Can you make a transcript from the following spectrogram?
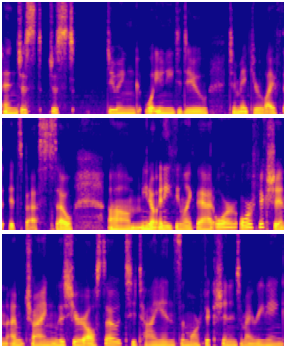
and just just doing what you need to do to make your life its best. So, um, you know, anything like that, or or fiction. I'm trying this year also to tie in some more fiction into my reading.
